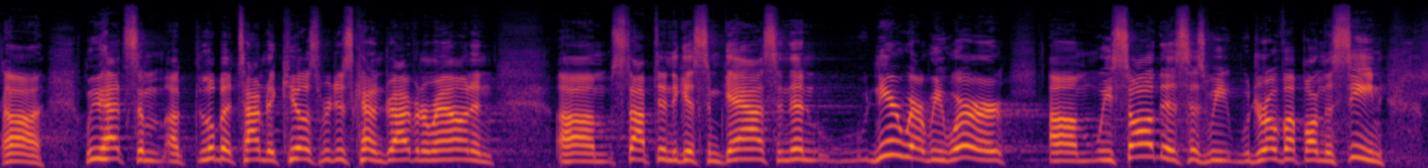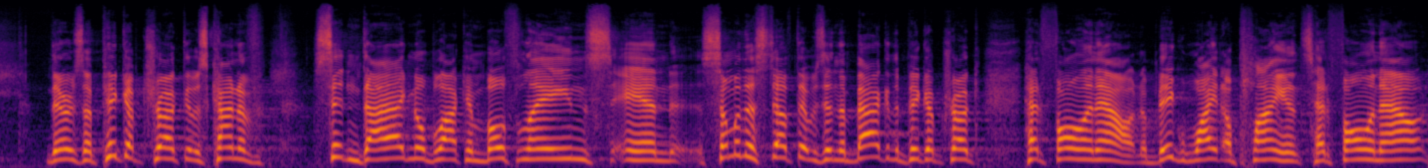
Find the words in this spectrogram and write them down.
uh, we had some a little bit of time to kill, so we're just kind of driving around and um, stopped in to get some gas. And then near where we were, um, we saw this as we drove up on the scene there's a pickup truck that was kind of sitting diagonal, blocking both lanes, and some of the stuff that was in the back of the pickup truck had fallen out. A big white appliance had fallen out,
